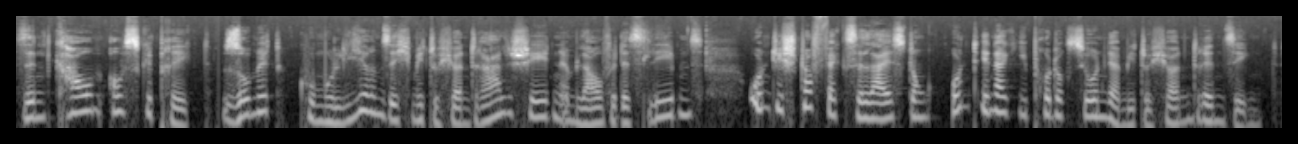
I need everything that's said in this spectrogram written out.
sind kaum ausgeprägt. Somit kumulieren sich mitochondrale Schäden im Laufe des Lebens und die Stoffwechselleistung und Energieproduktion der Mitochondrien sinkt.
